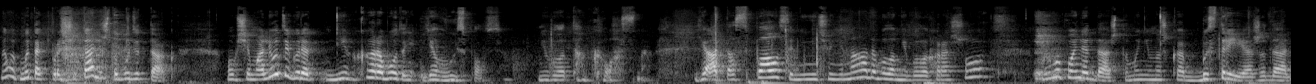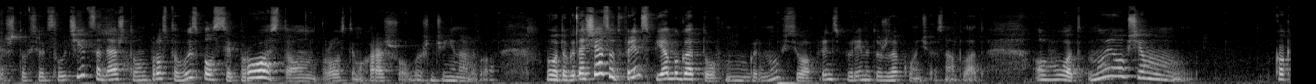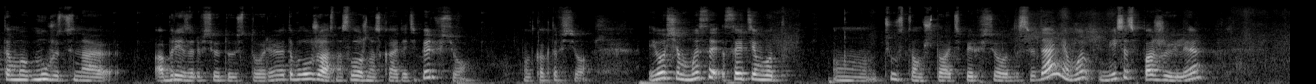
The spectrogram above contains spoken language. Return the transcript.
ну, вот мы так просчитали, что будет так. В общем, а люди говорят, никакая работа, я выспался. Мне было так классно. Я отоспался, мне ничего не надо было, мне было хорошо. Ну, мы поняли, да, что мы немножко быстрее ожидали, что все это случится, да, что он просто выспался, просто, он просто, ему хорошо, больше ничего не надо было. Вот, он говорит, а сейчас вот, в принципе, я бы готов. Мы говорим, ну все, в принципе, время тоже закончилось на оплату. Вот, ну и, в общем, как-то мы мужественно обрезали всю эту историю. Это было ужасно, сложно сказать, а теперь все. Вот как-то все. И, в общем, мы с, этим вот чувством, что а теперь все, до свидания, мы месяц пожили,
